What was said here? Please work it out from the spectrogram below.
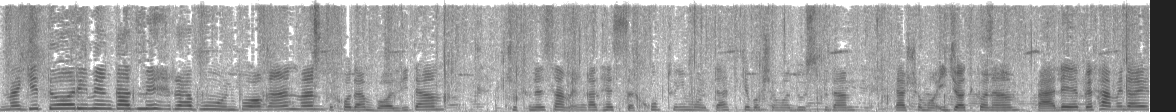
مگه داریم اینقدر مهربون؟ واقعا من به خودم بالیدم. که تونستم اینقدر حس خوب تو این مدت که با شما دوست بودم در شما ایجاد کنم. بله بفرمایید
